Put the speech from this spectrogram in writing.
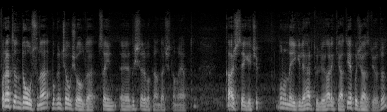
Fırat'ın doğusuna bugün Çavuşoğlu'da Sayın e, Dışişleri Bakanı da açıklama yaptı. Karşısına geçip bununla ilgili her türlü harekatı yapacağız diyordu.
